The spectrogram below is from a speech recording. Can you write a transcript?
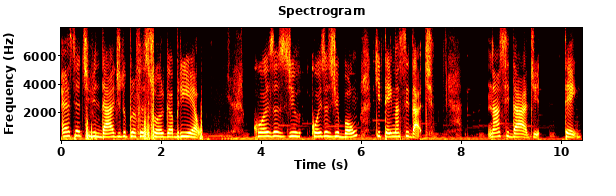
Essa é a atividade do professor Gabriel. Coisas de, coisas de bom que tem na cidade. Na cidade tem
